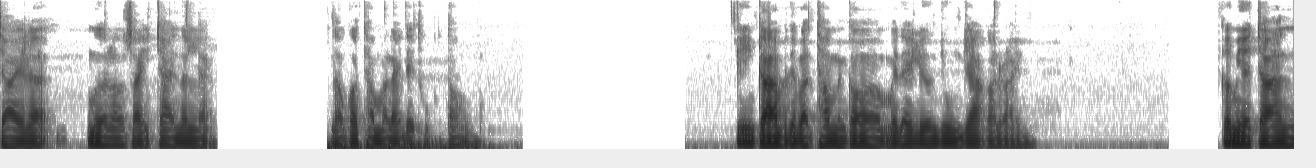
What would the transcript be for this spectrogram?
ใจและเมื่อเราใส่ใจนั่นแหละ เราก็ทำอะไรได้ถูกต้องการปฏิบัติธรรมมันก็ไม่ได้เรื่องยุ่งยากอะไร ก็มีอาจารย์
